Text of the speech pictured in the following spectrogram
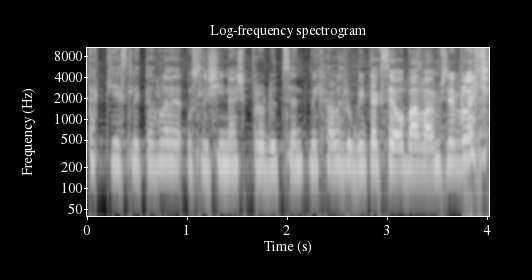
Tak jestli tohle uslyší náš producent Michal Hrubý, tak se obávám, že v létě,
